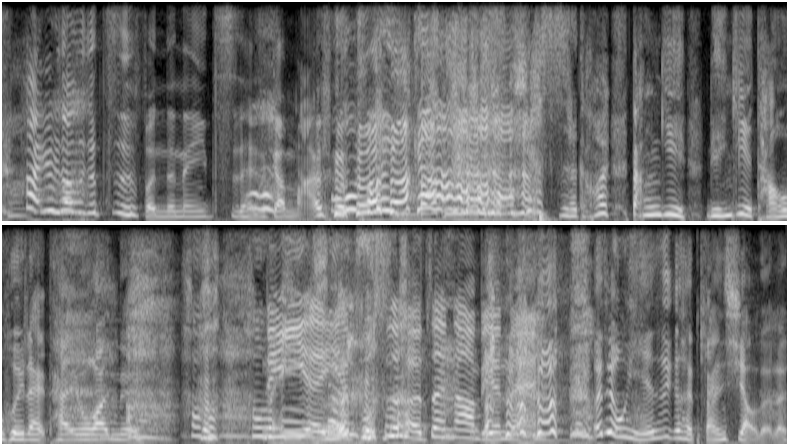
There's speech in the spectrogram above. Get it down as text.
他遇到那个自焚的那一次还是干嘛的？Oh！吓死了，赶快当夜连夜逃回来台湾呢。你爷爷不适合在那边呢，而且我爷爷是一个很胆小的人，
